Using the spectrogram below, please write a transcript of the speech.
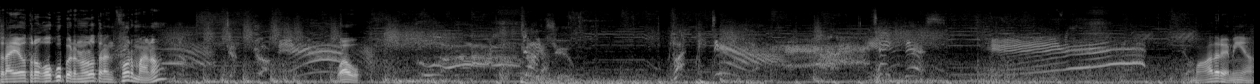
Trae otro Goku, pero no lo transforma, ¿no? Wow. Madre mía.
